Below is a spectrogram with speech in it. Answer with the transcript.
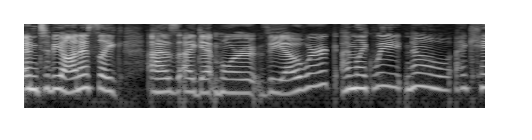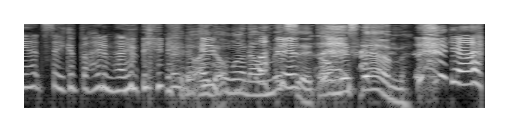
and to be honest like as i get more vo work i'm like wait no i can't say goodbye to my va I don't, I don't want. I'll miss it. I'll miss them. yeah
